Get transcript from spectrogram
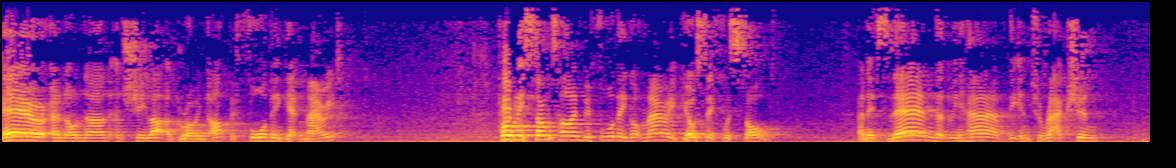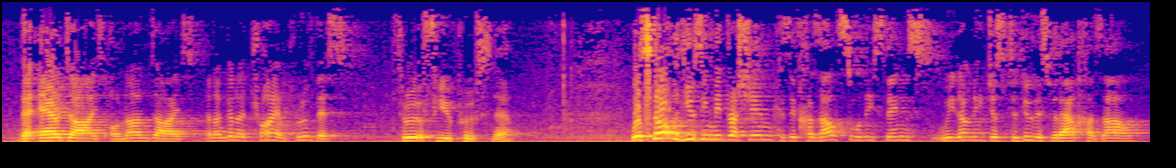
Er and Onan and Shelah are growing up before they get married. Probably sometime before they got married, Yosef was sold. And it's then that we have the interaction that Er dies, Onan dies. And I'm going to try and prove this through a few proofs now. We'll start with using Midrashim, because if Chazal saw these things, we don't need just to do this without Chazal.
